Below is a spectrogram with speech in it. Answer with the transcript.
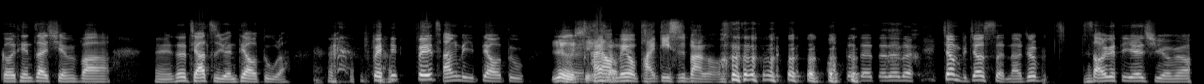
隔天再先发，哎，这甲子园调度了，非非常理调度，热血，还好没有排第四棒哦。对对对对对，这样比较省啊，就少一个 DH 有没有？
